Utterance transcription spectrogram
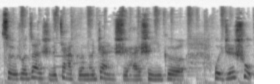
所以说钻石的价格呢，暂时还是一个未知数。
